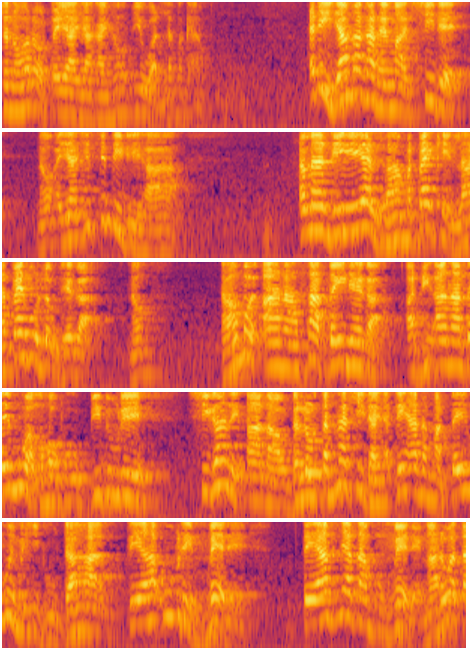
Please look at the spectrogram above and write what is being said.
ကျွန်တော်ကတော့တရားရာခိုင်နှုန်းအပြည့်အဝလက်မခံဘူးအဲ့ဒီရမခထဲမှာရှိတဲ့နော်အရာရှိစစ်တီတွေဟာ MNDA ကလာမတိုက်ခင်လာတိုက်ဖို့လုပ်တဲ့ကနော်ဒါမှမဟုတ်အာနာစသိမ့်တဲ့ကအဒီအာနာသိမ့်မှုကမဟုတ်ဘူးပြည်သူတွေရှိကနေအာနာကိုဒီလိုတနတ်ရှိတိုင်းအတင်းအဓမ္မတိမ့်ခွင့်မရှိဘူးဒါဟာတရားဥပဒေမဲ့တယ် တရားမျှတမှုမဲ့တယ်ငါတို့ကတ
